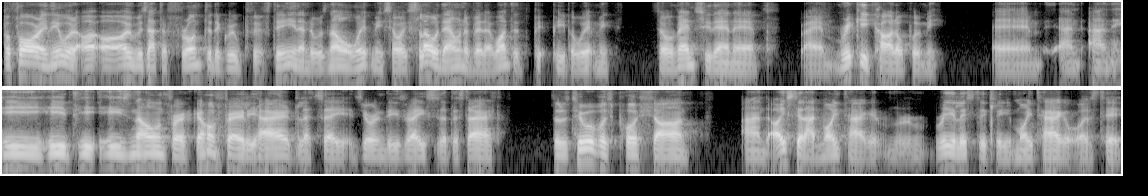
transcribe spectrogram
before I knew it, I, I was at the front of the group 15 and there was no one with me. So I slowed down a bit. I wanted p- people with me. So eventually, then uh, um, Ricky caught up with me. Um, and and he, he he he's known for going fairly hard, let's say, during these races at the start. So the two of us pushed on, and I still had my target. Realistically, my target was to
